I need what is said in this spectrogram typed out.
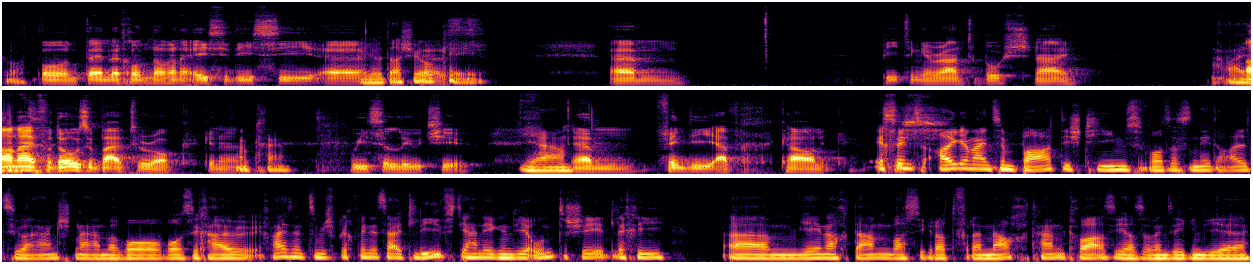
Gott. Und dann kommt noch eine ACDC. Äh, ja, das ist ja okay. Ähm, Beating Around the Bush, nein. Ah, nicht. nein, for those about to rock, genau. Okay. We salute you. Ja. Ähm, Finde ich einfach keine Ahnung. Ich finde es allgemein sympathisch, Teams, die das nicht allzu ernst nehmen, wo, wo sich auch, ich weiß nicht, zum Beispiel, ich finde jetzt auch die Leafs, die haben irgendwie unterschiedliche, ähm, je nachdem, was sie gerade für eine Nacht haben quasi, also wenn sie irgendwie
